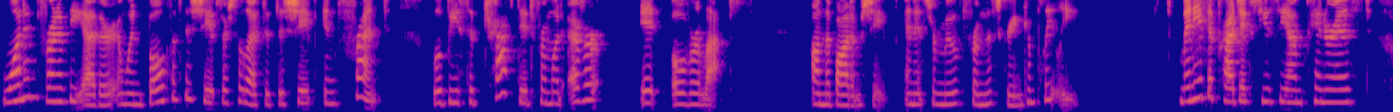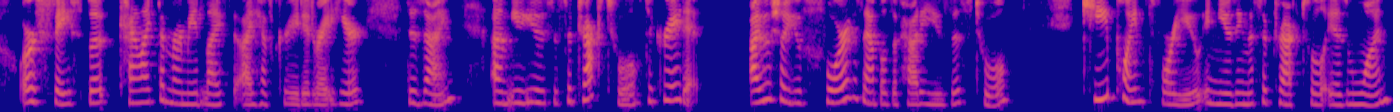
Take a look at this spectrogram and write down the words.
one in front of the other, and when both of the shapes are selected, the shape in front will be subtracted from whatever it overlaps on the bottom shape, and it's removed from the screen completely. Many of the projects you see on Pinterest or Facebook, kind of like the mermaid life that I have created right here, design, um, you use the subtract tool to create it. I will show you four examples of how to use this tool. Key points for you in using the subtract tool is one,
